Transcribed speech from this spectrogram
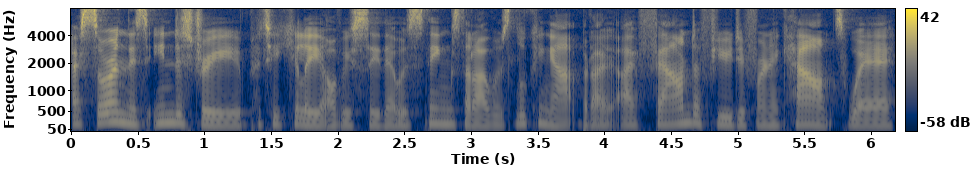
I saw in this industry, particularly, obviously, there was things that I was looking at, but I, I found a few different accounts where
